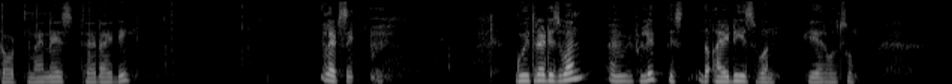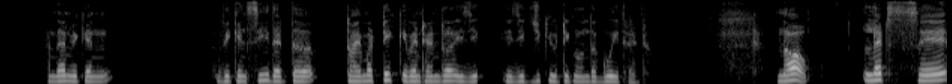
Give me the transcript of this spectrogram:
dot manage thread id let's see. GUI thread is one and if you look this the id is one here also and then we can we can see that the timer tick event handler is is executing on the GUI thread. Now let's say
